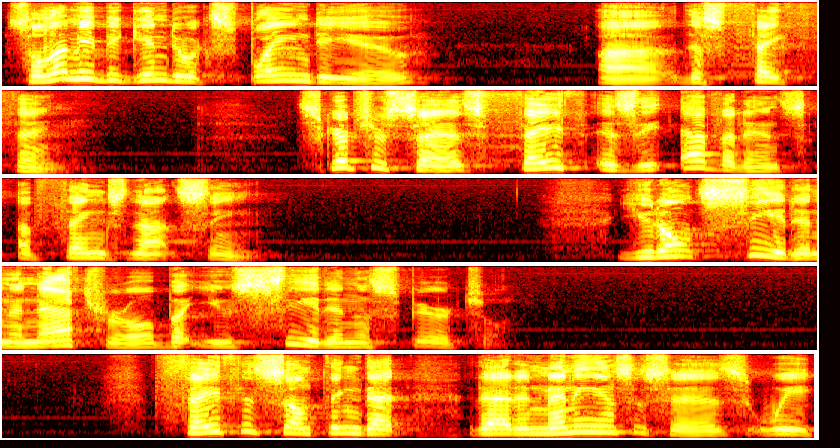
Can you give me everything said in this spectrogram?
So let me begin to explain to you uh, this faith thing. Scripture says faith is the evidence of things not seen. You don't see it in the natural, but you see it in the spiritual. Faith is something that, that in many instances we,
